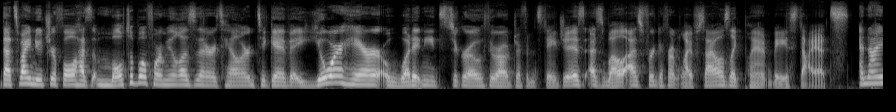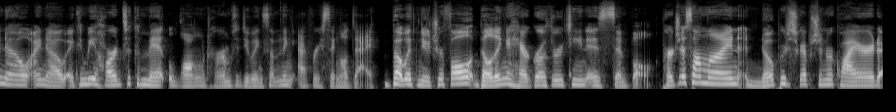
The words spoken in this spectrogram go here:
That's why Nutrafol has multiple formulas that are tailored to give your hair what it needs to grow throughout different stages, as well as for different lifestyles like plant based diets. And I know, I know, it can be hard to commit long term to doing something every single day. But with Nutrafol, building a hair growth routine is simple. Purchase online, no prescription required,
